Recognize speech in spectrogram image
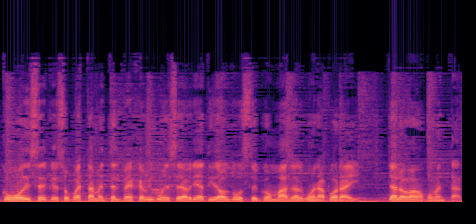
Como dice que supuestamente el Benjamin Quinn se habría tirado dulce con más de alguna por ahí. Ya lo vamos a comentar.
